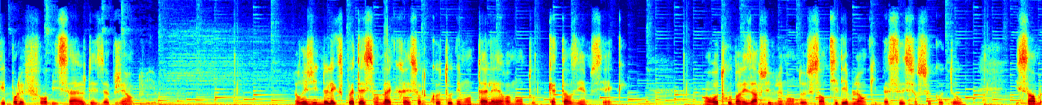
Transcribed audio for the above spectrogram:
et pour le fourbissage des objets en cuivre. L'origine de l'exploitation de la craie sur le coteau des Montalais remonte au XIVe siècle. On retrouve dans les archives le nom de Sentier des Blancs qui passait sur ce coteau. Il semble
